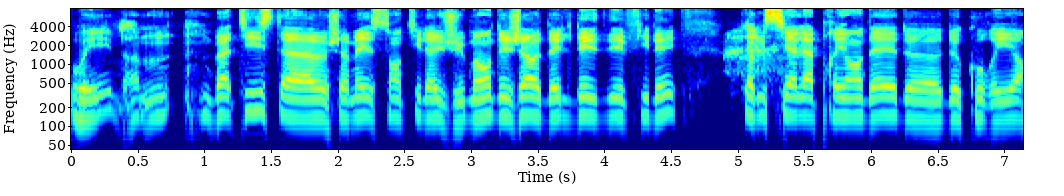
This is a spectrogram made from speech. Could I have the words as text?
Oui, ben, Baptiste a jamais senti la jument déjà dès le défilé, comme si elle appréhendait de, courir.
